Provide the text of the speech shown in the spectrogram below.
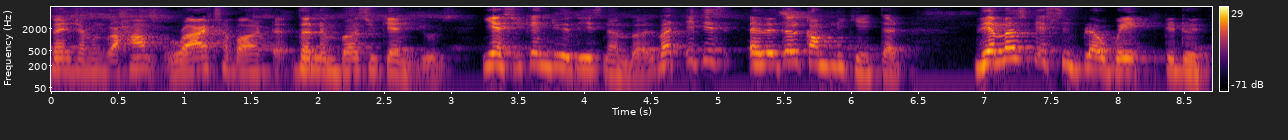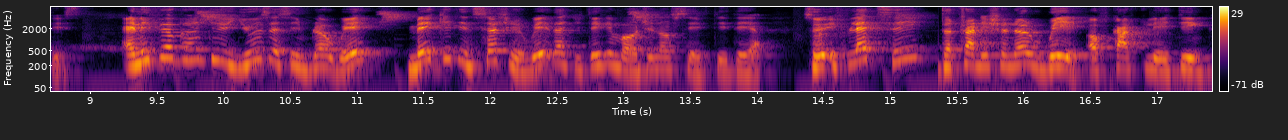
Benjamin Graham writes about the numbers you can use. Yes, you can do these numbers, but it is a little complicated. There must be a simpler way to do this. And if you're going to use a simpler way, make it in such a way that you take a margin of safety there. So if let's say the traditional way of calculating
